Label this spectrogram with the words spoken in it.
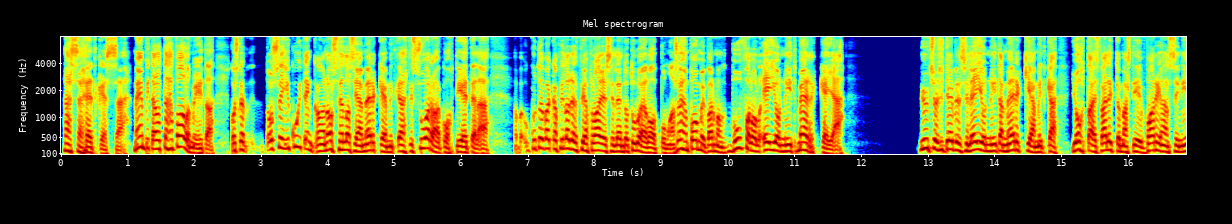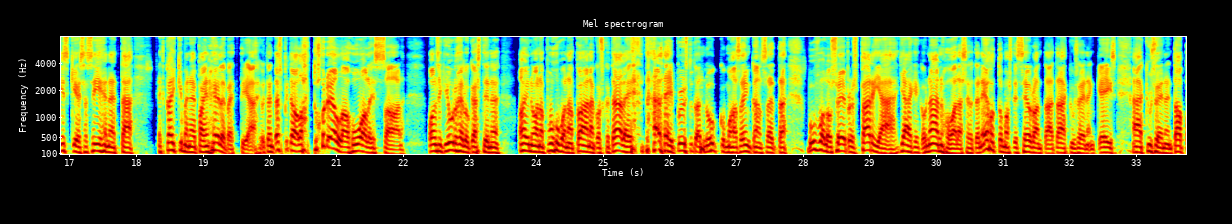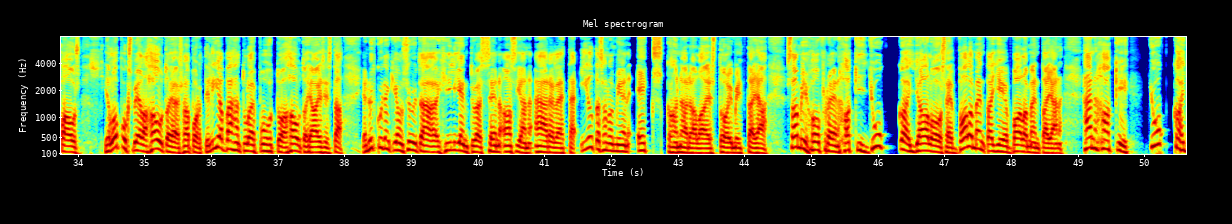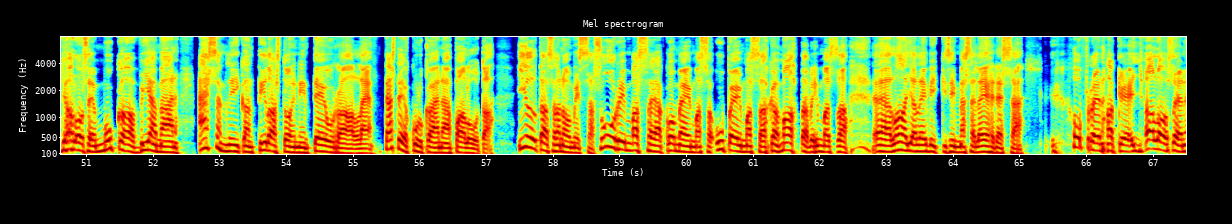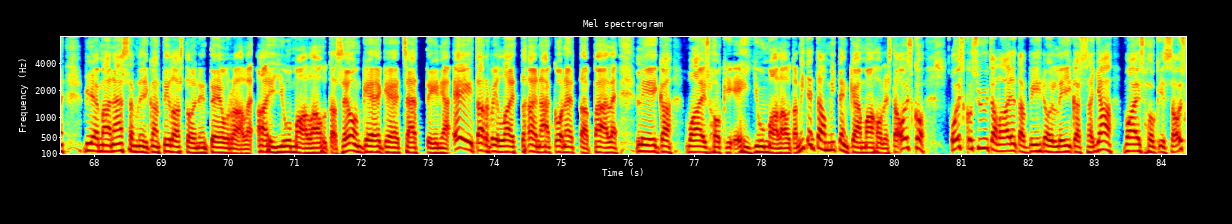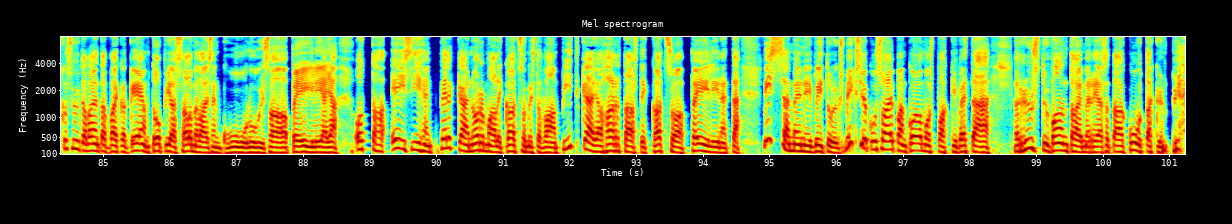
tässä hetkessä. Meidän pitää olla tähän valmiita, koska tuossa ei kuitenkaan ole sellaisia merkkejä, mitkä lähti suoraan kohti etelää. Kuten vaikka Philadelphia Flyersin lento tulee loppumaan. Se on ihan pommi varmaan, mutta Buffalo ei ole niitä merkkejä. New Jersey Devilsillä ei ole niitä merkkiä, mitkä johtaisi välittömästi varianssin iskiessä siihen, että, että kaikki menee päin helvettiä. Joten tässä pitää olla todella huolissaan varsinkin urheilukästin ainoana puhuvana päänä, koska täällä ei, täällä ei pystytä nukkumaan sen kanssa, että Buffalo Sabres pärjää jääkekon NHL, joten ehdottomasti seurantaa tämä kyseinen case, ää, kyseinen tapaus. Ja lopuksi vielä hautajaisraportti. Liian vähän tulee puhuttua hautajaisista, ja nyt kuitenkin on syytä hiljentyä sen asian äärelle, että Iltasanomien ex-kanadalaistoimittaja Sami Hofreen haki Jukka Jalosen, valmentajien valmentajan. Hän haki Jukka Jalosen mukaan viemään SM-liikan tilastoinnin teuraalle. Tästä ei ole kuulkaa enää paluuta. Iltasanomissa, suurimmassa ja komeimmassa, upeimmassa, mahtavimmassa, laajalevikkisimmässä lehdessä Hofreen hakee Jalosen viemään SM Liikan tilastoinnin teuraalle. Ai jumalauta, se on GG-chattiin ja ei tarvi laittaa enää konetta päälle. Liiga, Weishoki, ei jumalauta. Miten tämä on mitenkään mahdollista? Oisko, oisko syytä laajentaa vihdoin liigassa ja Weishokissa? Oisko syytä laajentaa vaikka GM Topias Salmelaisen kuuluisaa peiliä ja ottaa ei siihen pelkkää normaali katsomista, vaan pitkää ja hartaasti katsoa peiliin, että missä meni vituiksi? Miksi joku Saipan kolmospakki vetää rysty vantaimeria 160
